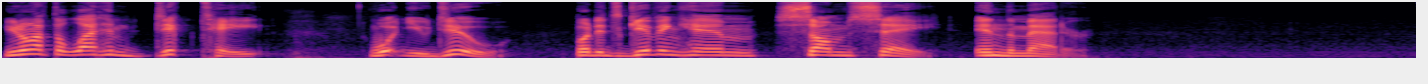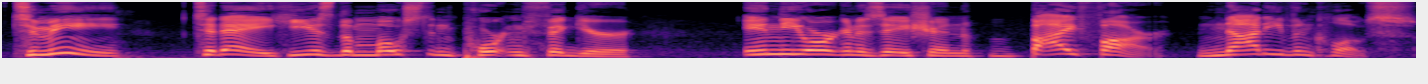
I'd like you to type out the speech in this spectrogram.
You don't have to let him dictate what you do, but it's giving him some say in the matter. To me, today, he is the most important figure in the organization by far, not even close.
